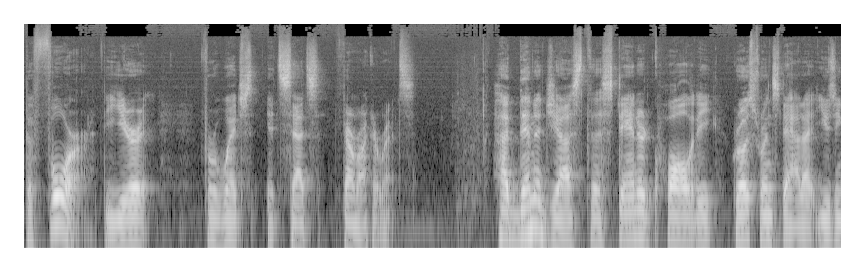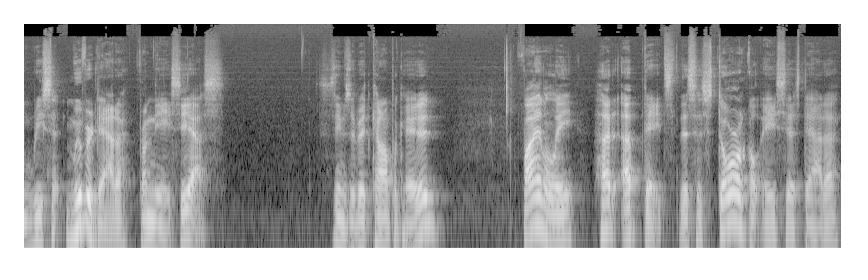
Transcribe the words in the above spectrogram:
before the year for which it sets fair market rents. HUD then adjusts the standard quality gross rents data using recent mover data from the ACS. Seems a bit complicated. Finally, HUD updates this historical ACS data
